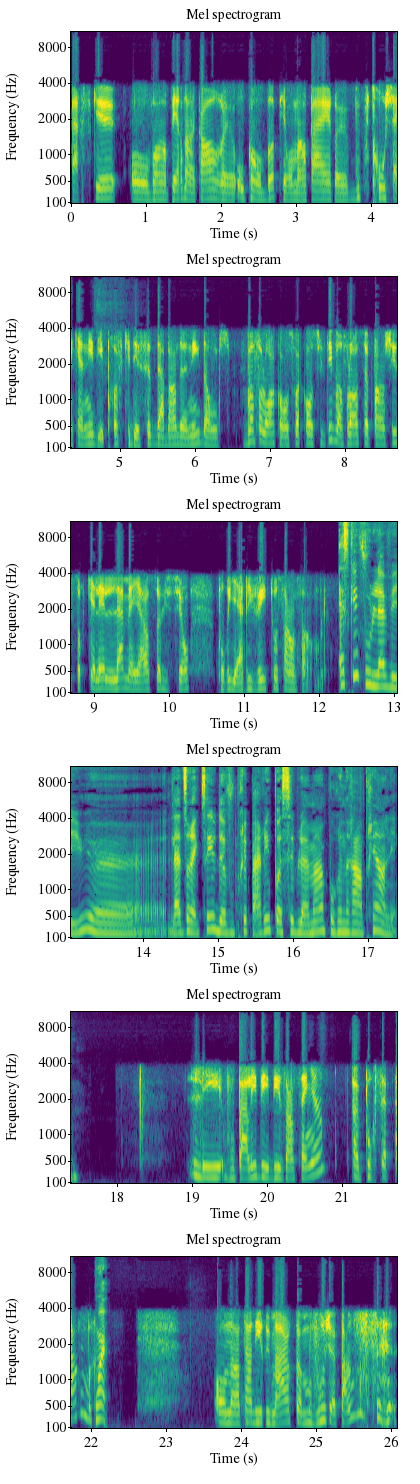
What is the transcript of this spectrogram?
parce que on va en perdre encore euh, au combat, puis on en perd euh, beaucoup trop chaque année des profs qui décident d'abandonner. Donc, il va falloir qu'on soit consulté, il va falloir se pencher sur quelle est la meilleure solution pour y arriver tous ensemble. Est-ce que vous l'avez eu, euh, la directive de vous préparer possiblement pour une rentrée en ligne? Les, vous parlez des, enseignants pour septembre? Oui. On entend des rumeurs comme vous, je pense.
